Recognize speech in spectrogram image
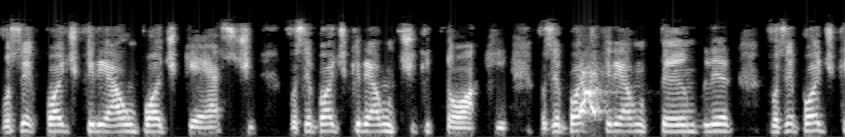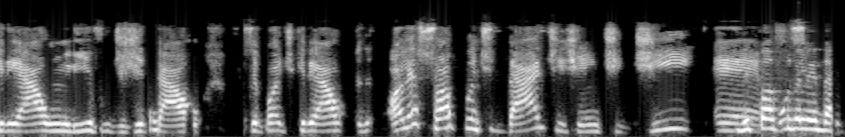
você pode criar um podcast, você pode criar um TikTok, você pode criar um Tumblr, você pode criar um livro digital, você pode criar. Olha só a quantidade, gente, de. é, De possibilidades.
